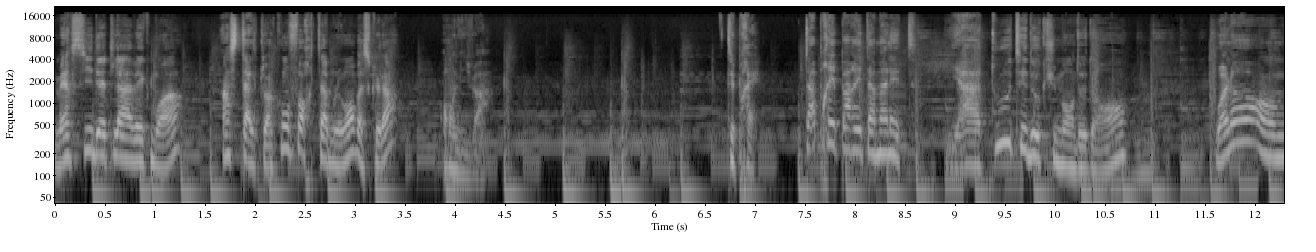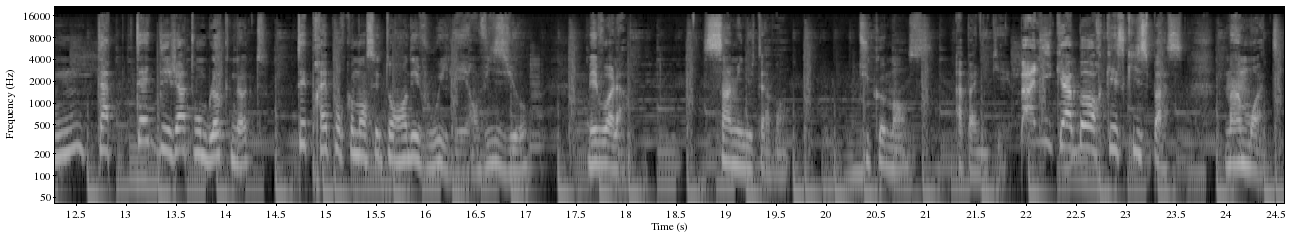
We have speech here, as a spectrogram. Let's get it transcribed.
Merci d'être là avec moi. Installe-toi confortablement parce que là, on y va. T'es prêt? T'as préparé ta mallette? Il y a tous tes documents dedans. Ou alors, hmm, t'as peut-être déjà ton bloc-notes. T'es prêt pour commencer ton rendez-vous, il est en visio. Mais voilà, 5 minutes avant, tu commences à paniquer. Panique à bord, qu'est-ce qui se passe? Main moite,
